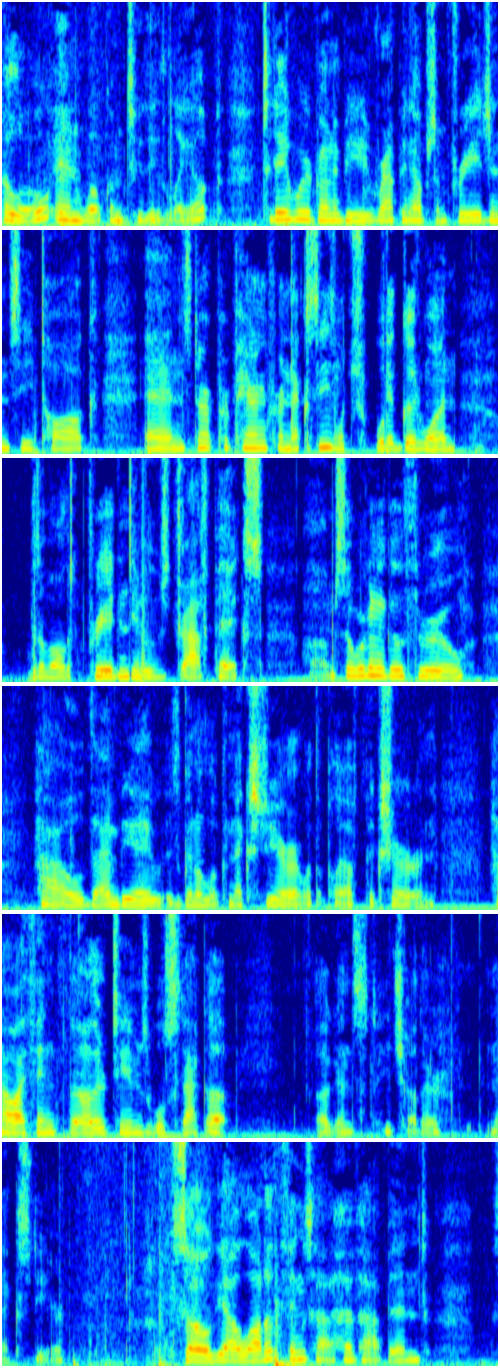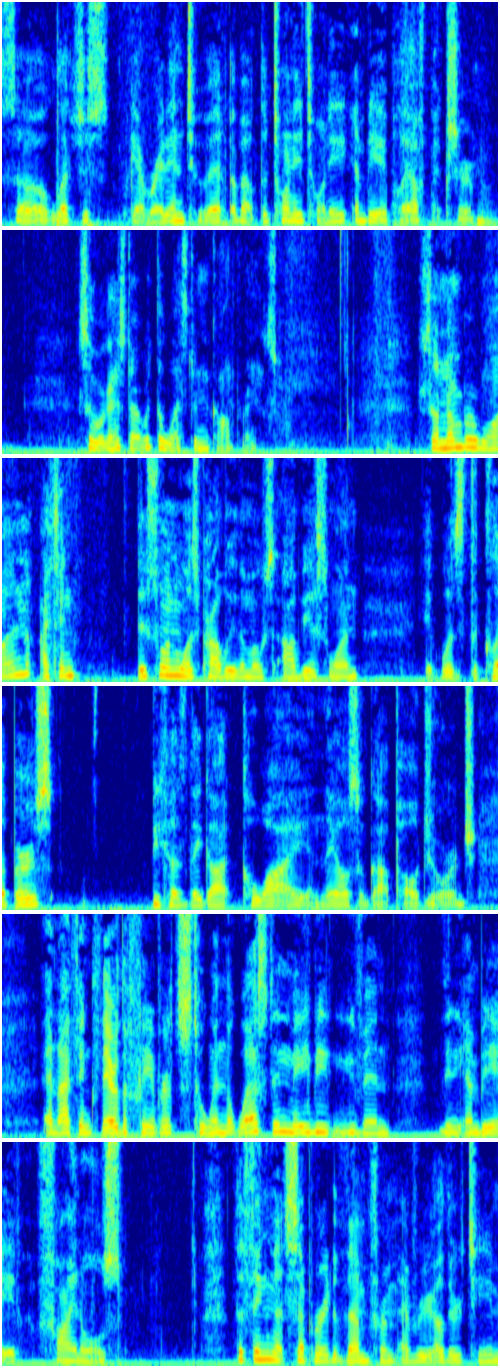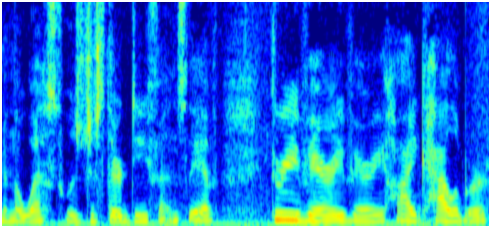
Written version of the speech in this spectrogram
Hello and welcome to the layup. Today we're going to be wrapping up some free agency talk and start preparing for next season, which will be a good one because of all the free agency moves, draft picks. Um, so we're going to go through how the NBA is going to look next year with the playoff picture and how I think the other teams will stack up against each other next year. So yeah, a lot of things ha- have happened. So let's just get right into it about the 2020 NBA playoff picture. So we're going to start with the Western Conference. So number 1, I think this one was probably the most obvious one. It was the Clippers because they got Kawhi and they also got Paul George. And I think they're the favorites to win the West and maybe even the NBA Finals the thing that separated them from every other team in the West was just their defense. They have three very, very high caliber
